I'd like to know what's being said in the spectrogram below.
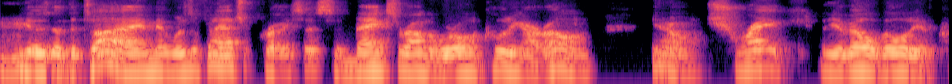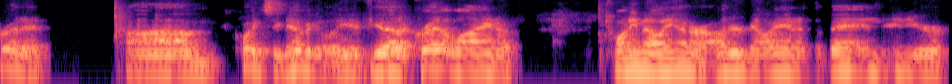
Mm-hmm. because at the time it was a financial crisis and banks around the world including our own you know shrank the availability of credit um, quite significantly. If you had a credit line of 20 million or 100 million at the bank in, in your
